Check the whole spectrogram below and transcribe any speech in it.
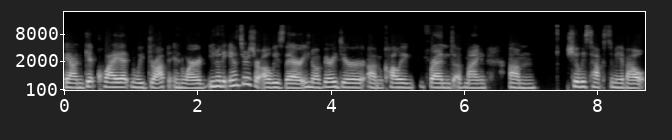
and get quiet and we drop inward you know the answers are always there. You know a very dear um, colleague friend of mine um, she always talks to me about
